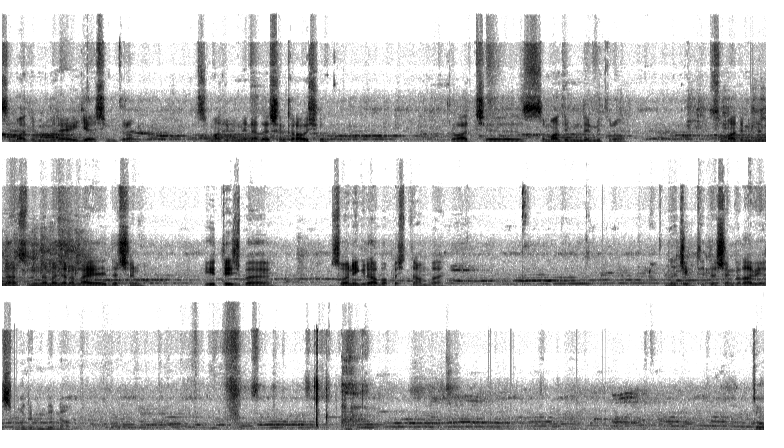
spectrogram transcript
સમાધિ મંદિર આવી ગયા છે મિત્રો સમાધિ મંદિરના દર્શન કરાવીશું તો આ છે સમાધિ મંદિર મિત્રો સમાધિ મંદિરના સુંદર મજાના લાઈવ દર્શન હિતેશભાઈ સોનીગ્રહ બાપા સીતારામભાઈ નજીકથી દર્શન કરાવીએ સમાધિ મંદિરના. તો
